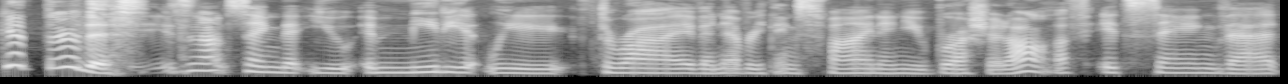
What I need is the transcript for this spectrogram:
get through this. It's not saying that you immediately thrive and everything's fine and you brush it off. It's saying that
